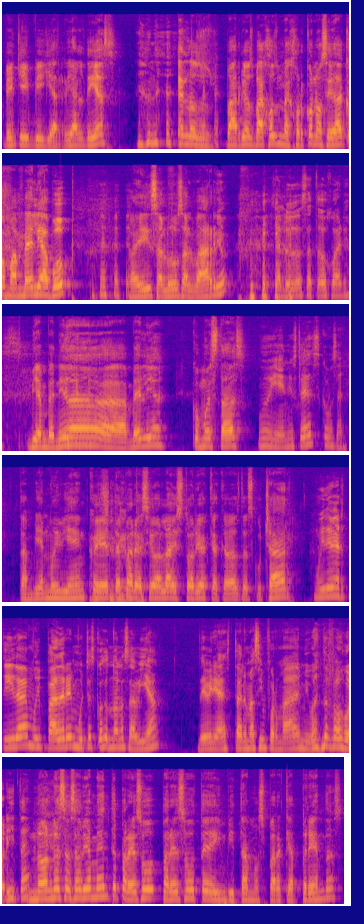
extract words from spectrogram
Vicky Villarreal Díaz. En los barrios bajos, mejor conocida como Amelia Boop. Ahí, saludos al barrio. Saludos a todo Juárez. Bienvenida, Amelia. ¿Cómo estás? Muy bien, ¿y ustedes cómo están? También muy bien. ¿Qué te pareció la historia que acabas de escuchar? Muy divertida, muy padre, muchas cosas no lo sabía. Debería estar más informada de mi banda favorita. No necesariamente, para eso, para eso te invitamos, para que aprendas.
